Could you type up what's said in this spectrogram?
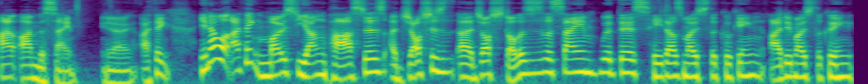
I, I'm the same. You know, I think you know what I think most young pastors. Uh, Josh is uh, Josh Stothers is the same with this. He does most of the cooking. I do most of the cooking.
